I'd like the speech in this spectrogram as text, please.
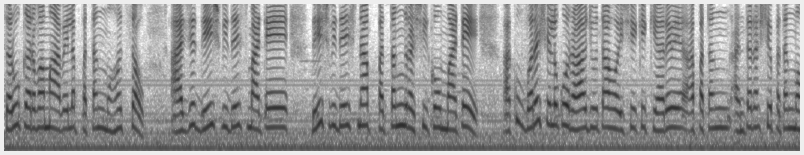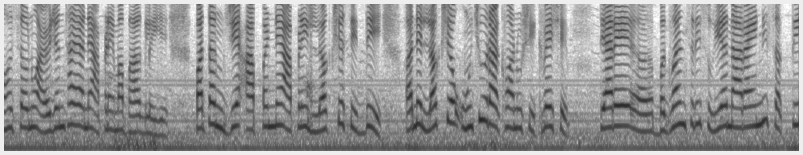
શરૂ કરવામાં આવેલા પતંગ મહોત્સવ. આજે દેશ વિદેશ માટે, દેશ વિદેશના પતંગ રસિકો માટે આખું વર્ષ એ લોકો રાહ જોતા હોય છે કે ક્યારે આ પતંગ, આંતરરાષ્ટ્રીય પતંગ મહોત્સવનું આયોજન થાય અને આપણે એમાં ભાગ લઈએ. પતંગ જે આપણને આપણી લક્ષ્ય સિદ્ધિ અને લક્ષ્ય ઊંચું રાખવાનું શીખવે છે. ત્યારે ભગવાન શ્રી સૂર્યનારાયણની શક્તિ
